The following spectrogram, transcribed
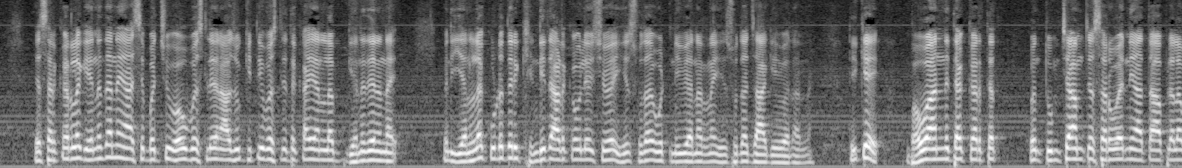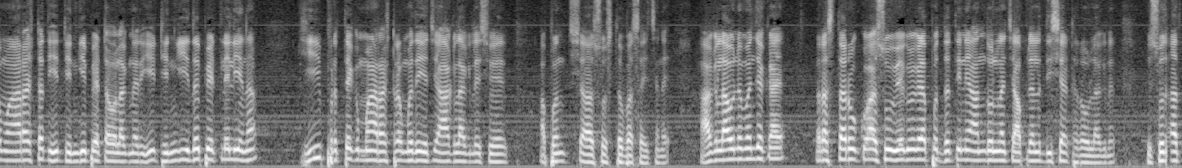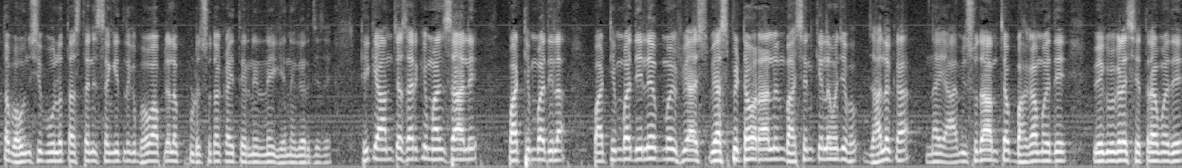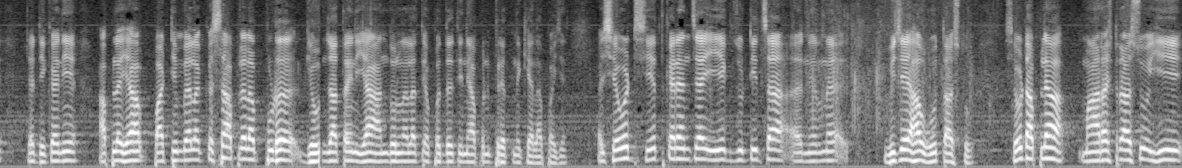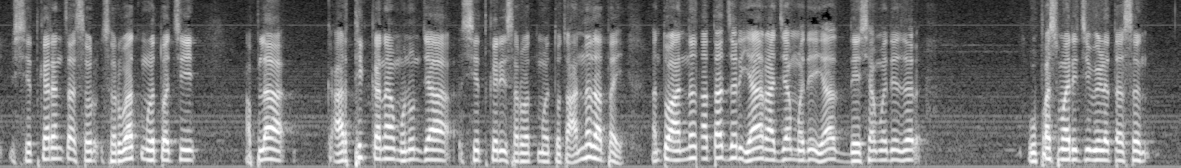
या सरकारला घेणं देणं नाही असे बच्चू भाऊ बसले आणि अजून किती बसले तर काय यांना घेणं देणं नाही. पण यांना कुठंतरी खिंडीत अडकवल्याशिवाय हे सुद्धा वटणीव येणार नाही हे सुद्धा जाग येणार नाही. ठीक आहे. भाऊ अन्नत्याग करतात. पण तुमच्या आमच्या सर्वांनी आता आपल्याला महाराष्ट्रात ही ठिणगी पेटावं लागणार ही ठिणगी इथं पेटलेली आहे ना ही प्रत्येक महाराष्ट्रामध्ये याची आग लागल्याशिवाय आपण शा स्वस्थ बसायचं नाही. आग लावणं म्हणजे काय? रस्ता रोको असू वेगवेगळ्या पद्धतीने आंदोलनाची आपल्याला दिशा ठरवावं लागणार मी सुद्धा आत्ता भाऊंशी बोलत असताना सांगितलं की भाऊ आपल्याला पुढंसुद्धा काहीतरी निर्णय घेणं गरजेचं आहे. ठीक आहे आमच्यासारखी माणसं आले पाठिंबा दिला. पाठिंबा दिले मग व्यास व्यासपीठावर आलं आणि भाषण केलं म्हणजे भ- झालं का? नाही आम्हीसुद्धा आमच्या भागामध्ये वेगवेगळ्या क्षेत्रामध्ये त्या ठिकाणी आपल्या ह्या पाठिंब्याला कसं आपल्याला पुढं घेऊन जाता येईल ह्या आंदोलनाला त्या पद्धतीने आपण प्रयत्न केला पाहिजे. शेवट शेतकऱ्यांच्या एकजुटीचा निर्णय विजय हा होत असतो. शेवट आपल्या महाराष्ट्र असो ही शेतकऱ्यांचा सर्व सर्वात महत्त्वाची आपला आर्थिक कणा म्हणून ज्या शेतकरी सर्वात महत्त्वाचा अन्नदाता आहे. आणि तो अन्नदाता जर या राज्यामध्ये या देशामध्ये जर उपासमारीची वेळ येत असन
